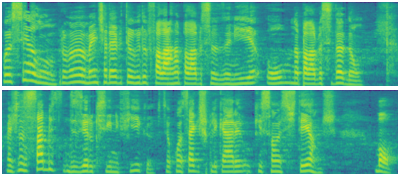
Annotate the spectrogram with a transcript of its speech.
Você, aluno, provavelmente já deve ter ouvido falar na palavra cidadania ou na palavra cidadão. Mas você sabe dizer o que significa? Você consegue explicar o que são esses termos? Bom,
